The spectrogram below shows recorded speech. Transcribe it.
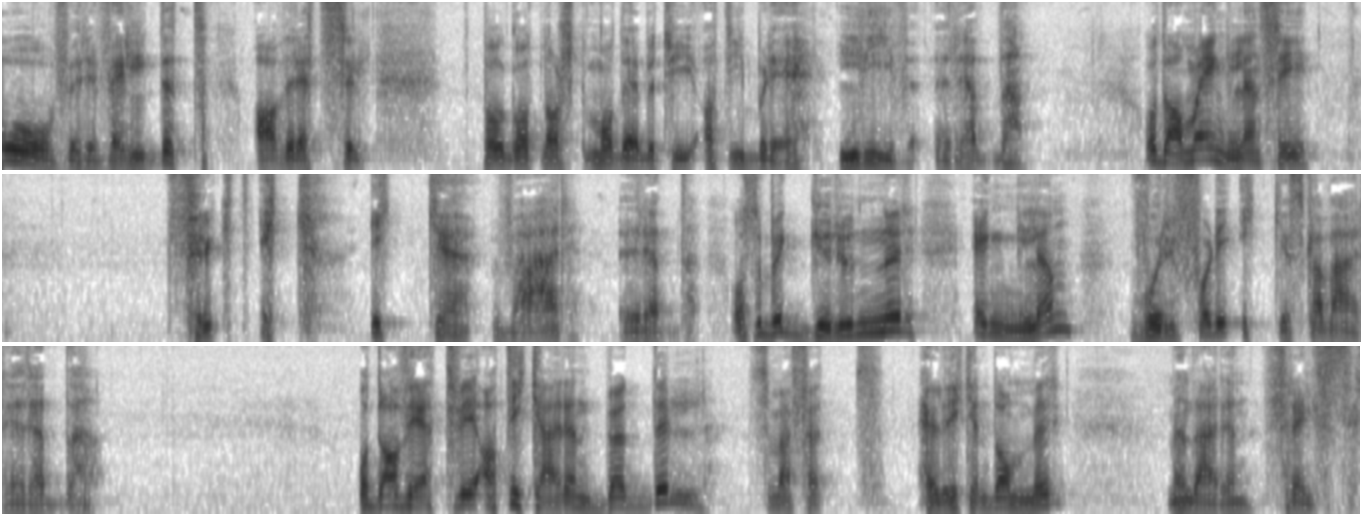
overveldet av redsel. På godt norsk må det bety at de ble livredde. Og da må engelen si frykt ikke. Ikke vær redd. Og så begrunner engelen hvorfor de ikke skal være redde. Og da vet vi at det ikke er en bøddel som er født, heller ikke en dommer, men det er en frelser.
